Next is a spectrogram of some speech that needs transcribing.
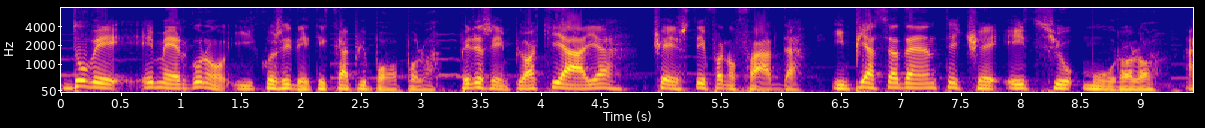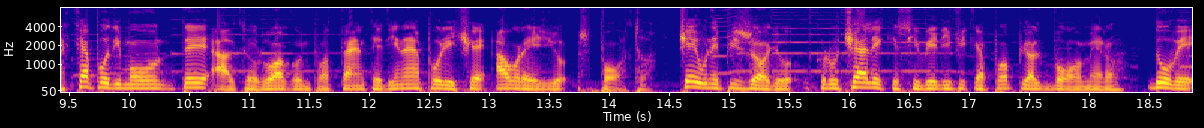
dove emergono i cosiddetti capipopolo. Per esempio a Chiaia c'è Stefano Fadda, in Piazza Dante c'è Ezio Murolo, a Capodimonte, altro luogo importante di Napoli, c'è Aurelio Spoto. C'è un episodio cruciale che si verifica proprio al Vomero, dove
